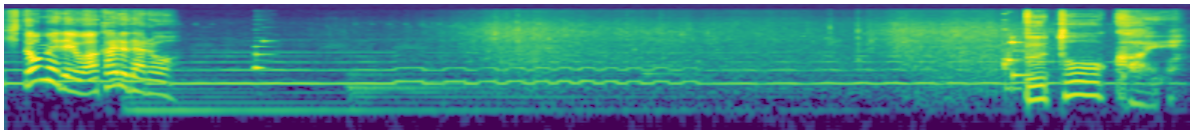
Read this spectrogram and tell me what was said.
一目でわかるだろう。舞踏会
